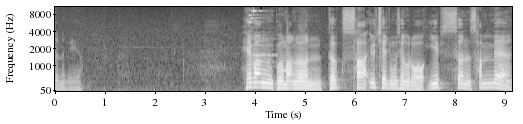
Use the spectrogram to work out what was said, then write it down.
얻는 거예요. 해광 범왕은 덕사 일체 중생으로 입선 삼매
